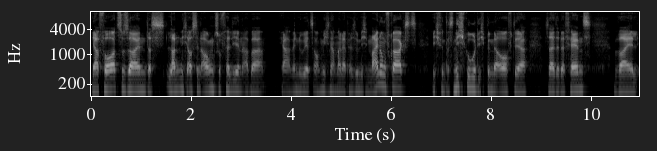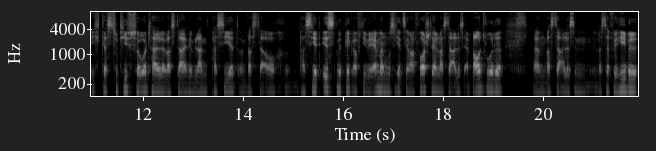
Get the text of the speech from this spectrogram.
ja vor Ort zu sein, das Land nicht aus den Augen zu verlieren, aber ja, wenn du jetzt auch mich nach meiner persönlichen Meinung fragst, ich finde das nicht gut. Ich bin da auch auf der Seite der Fans, weil ich das zutiefst verurteile, was da in dem Land passiert und was da auch passiert ist mit Blick auf die WM. Man muss sich jetzt ja mal vorstellen, was da alles erbaut wurde, ähm, was da alles in, was da für Hebel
